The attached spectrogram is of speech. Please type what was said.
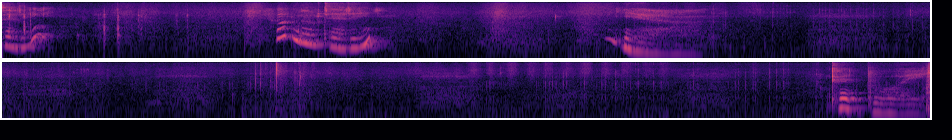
Teddy. Hello, Teddy. Yeah. Good boy.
